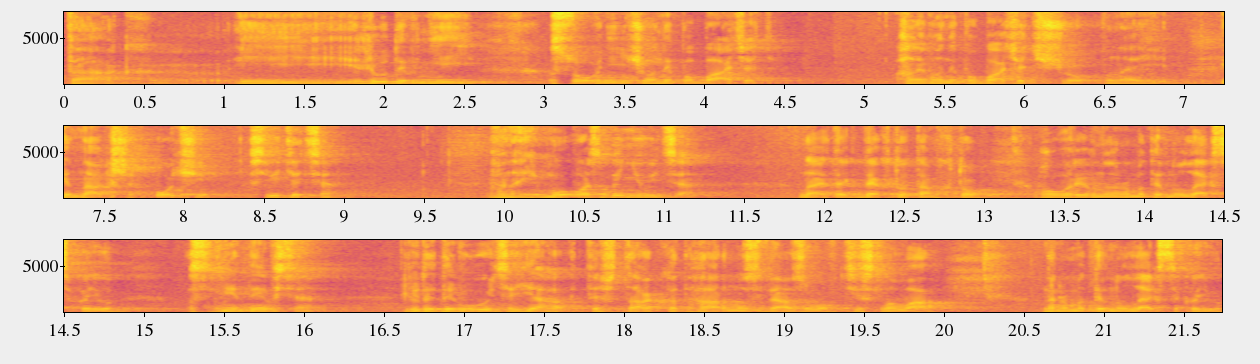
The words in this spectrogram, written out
так, і люди в ній зовні нічого не побачать, але вони побачать, що в неї інакше очі світяться, в неї мова змінюється. Знаєте, як дехто там, хто говорив нормативною лексикою, змінився. Люди дивуються, як ти ж так от гарно зв'язував ті слова нормативною лексикою.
